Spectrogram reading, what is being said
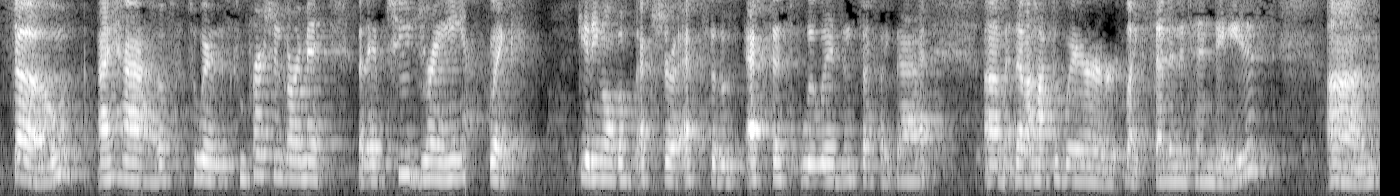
So I have to wear this compression garment, but I have two drain, like getting all the extra excess fluids and stuff like that, um, that I'll have to wear like seven to 10 days. Um,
